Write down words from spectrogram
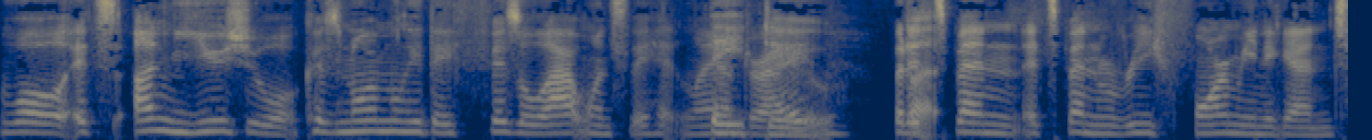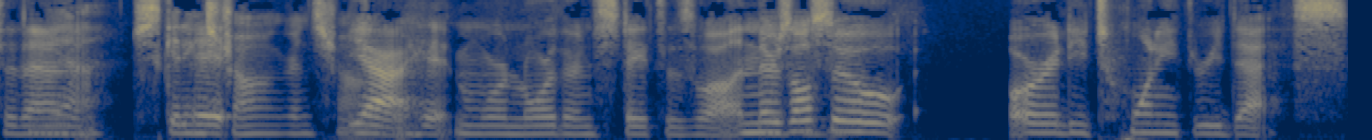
well. It's unusual because normally they fizzle out once they hit land, They right? do, But, but- it's been it's been reforming again to then yeah, just getting hit- stronger and stronger. yeah hit more northern states as well. And there's Mm-hmm. also already 23 deaths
